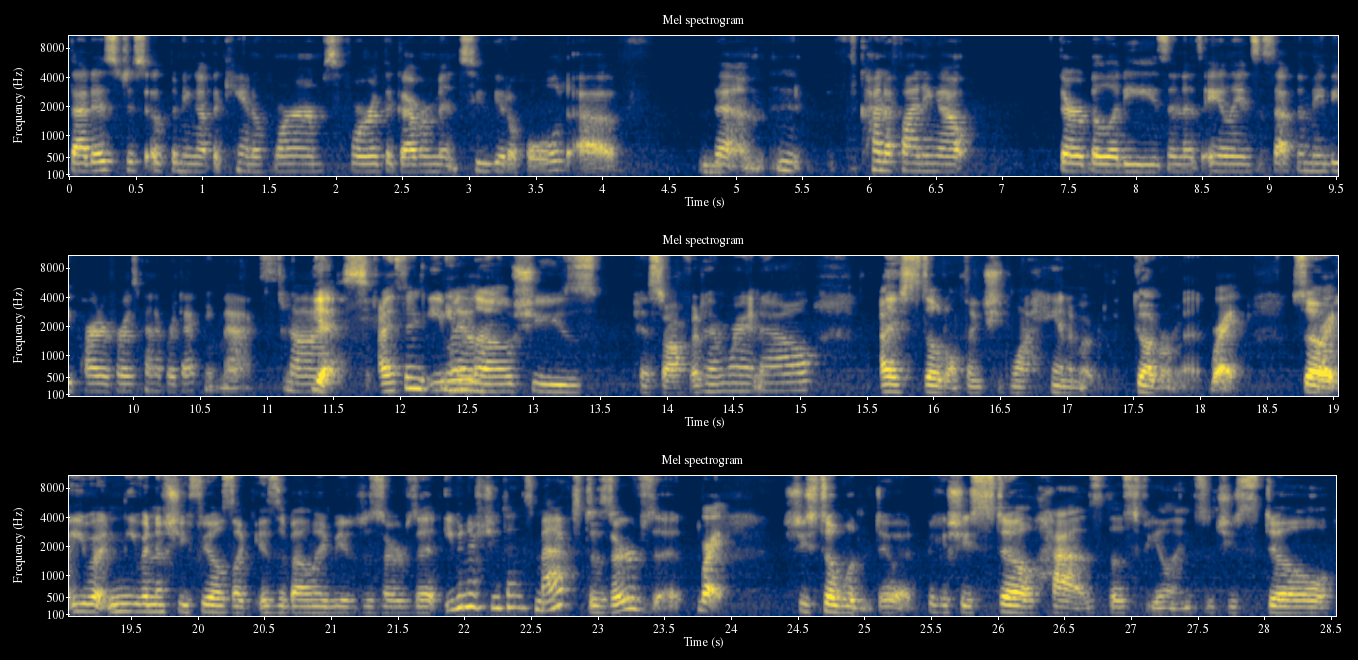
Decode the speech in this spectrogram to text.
that is just opening up a can of worms for the government to get a hold of Mm. them, kind of finding out their abilities and as aliens and stuff, and maybe part of her is kind of protecting Max, not Yes, I think even know? though she's pissed off at him right now, I still don't think she'd want to hand him over to the government. right, So Right. even even if she feels like Isabel maybe deserves it, even if she thinks Max deserves it, right, she still wouldn't do it because she still has those feelings and she still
